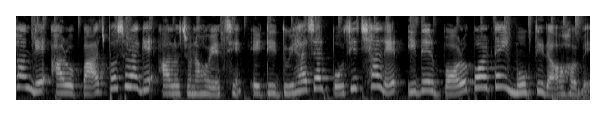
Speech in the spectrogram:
সঙ্গে আরও পাঁচ বছর আগে আলোচনা হয়েছে। এটি দুই হাজার পঁচিশ সালের ঈদের বড় পর্দায় মুক্তি দেওয়া হবে।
